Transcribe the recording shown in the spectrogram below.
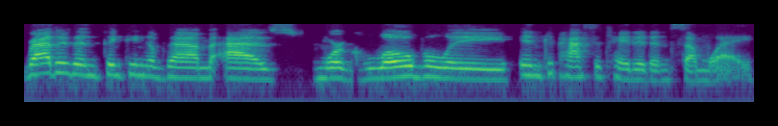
rather than thinking of them as more globally incapacitated in some way.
